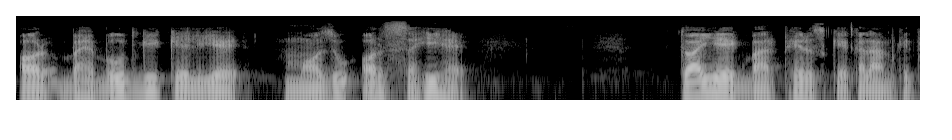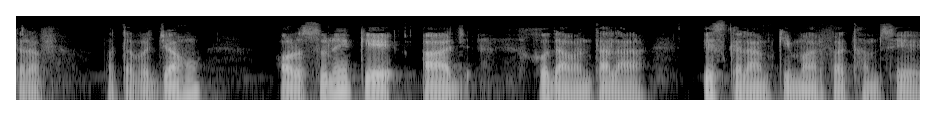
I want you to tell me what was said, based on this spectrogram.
اور بہبودگی کے لیے موضوع اور صحیح ہے۔ تو آئیے ایک بار پھر اس کے کلام کی طرف متوجہ ہوں اور سنیں کہ آج خدا و تعالی اس کلام کی معرفت ہم سے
